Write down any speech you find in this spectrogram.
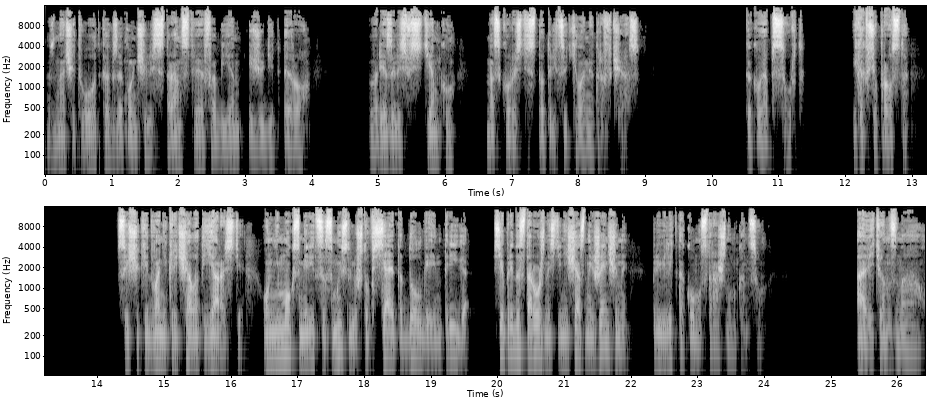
Значит, вот как закончились странствия Фабьен и Жюдит Эро. Врезались в стенку на скорости 130 км в час. Какой абсурд. И как все просто. Сыщик едва не кричал от ярости. Он не мог смириться с мыслью, что вся эта долгая интрига, все предосторожности несчастной женщины привели к такому страшному концу. А ведь он знал.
